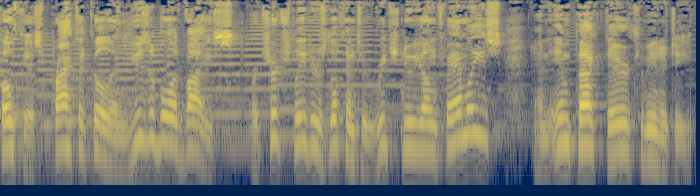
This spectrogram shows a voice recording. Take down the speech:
Focus, practical, and usable advice for church leaders looking to reach new young families and impact their community.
